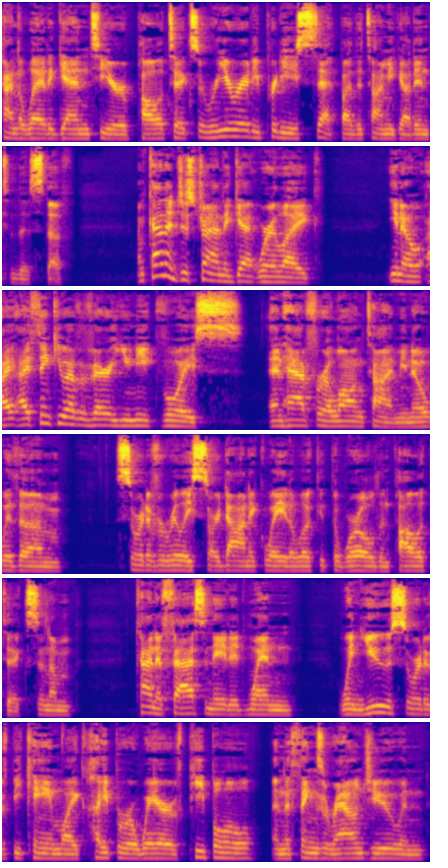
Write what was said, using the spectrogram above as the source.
kind of led again to your politics, or were you already pretty set by the time you got into this stuff? I'm kind of just trying to get where like, you know, I, I think you have a very unique voice and have for a long time. You know, with um, sort of a really sardonic way to look at the world and politics, and I'm kind of fascinated when when you sort of became like hyper aware of people and the things around you and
